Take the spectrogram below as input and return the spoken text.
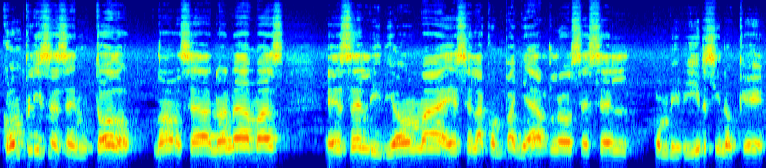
cómplices en todo, ¿no? O sea, no nada más es el idioma, es el acompañarlos, es el convivir, sino que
